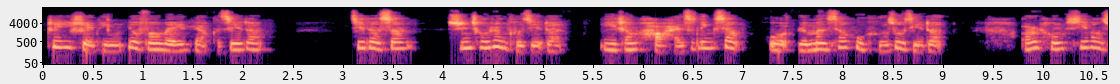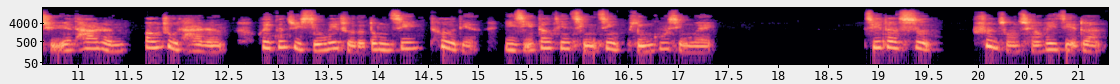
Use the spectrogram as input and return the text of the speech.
这一水平又分为两个阶段，阶段三。寻求认可阶段，亦称好孩子定向或人们相互合作阶段。儿童希望取悦他人、帮助他人，会根据行为者的动机、特点以及当前情境评估行为。阶段四，顺从权威阶段，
